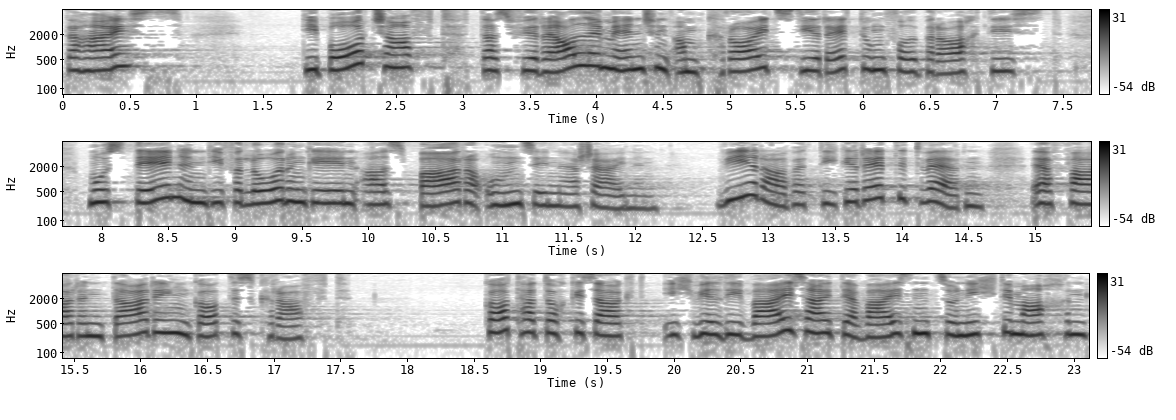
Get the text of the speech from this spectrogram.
Da heißt die Botschaft, dass für alle Menschen am Kreuz die Rettung vollbracht ist, muss denen, die verloren gehen, als barer Unsinn erscheinen. Wir aber, die gerettet werden, erfahren darin Gottes Kraft. Gott hat doch gesagt, ich will die Weisheit der Weisen zunichte machen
